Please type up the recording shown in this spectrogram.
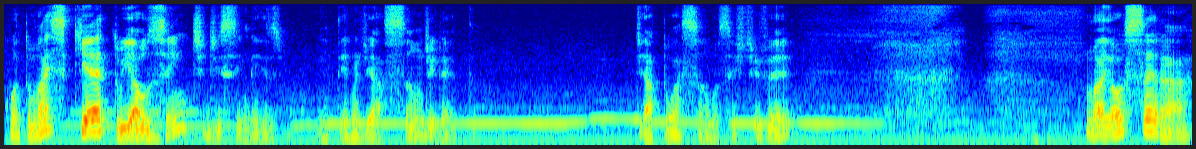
Quanto mais quieto e ausente de si mesmo, em termos de ação direta, de atuação você estiver, maior será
